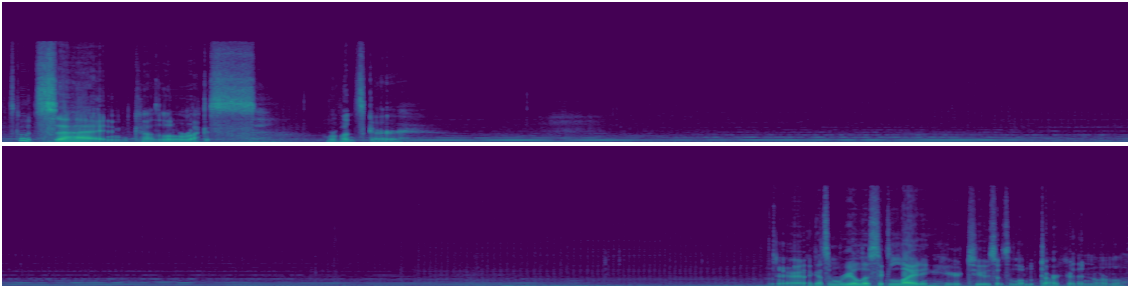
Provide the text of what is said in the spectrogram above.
Let's go inside and cause a little ruckus. Morvunskar. Alright, I got some realistic lighting here too, so it's a little darker than normal.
